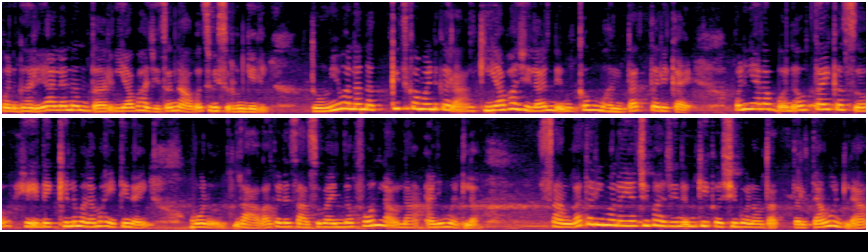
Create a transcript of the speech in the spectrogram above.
पण घरी आल्यानंतर या भाजीचं नावच विसरून गेली. तुम्ही मला नक्कीच कमेंट करा की या भाजीला नेमकं म्हणतात तरी काय? पण याला बनवताय कसं हे देखील मला माहिती नाही. म्हणून गावाकडे सासूबाईंना फोन लावला आणि म्हटलं सांगा तरी मला याची भाजी नेमकी कशी बनवतात. तर त्या म्हटल्या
